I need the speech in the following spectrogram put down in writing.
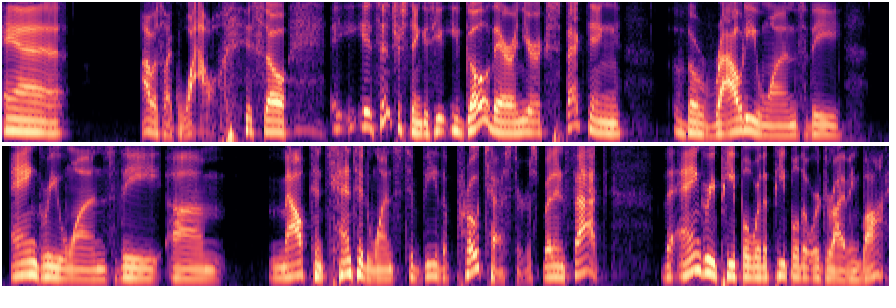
And I was like, wow. so it's interesting because you, you go there and you're expecting the rowdy ones, the angry ones, the um, malcontented ones to be the protesters. But in fact, the angry people were the people that were driving by.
